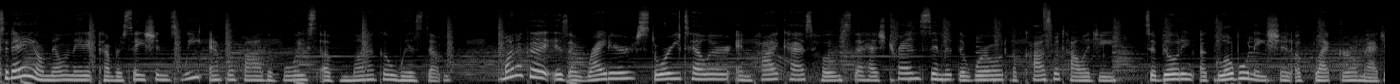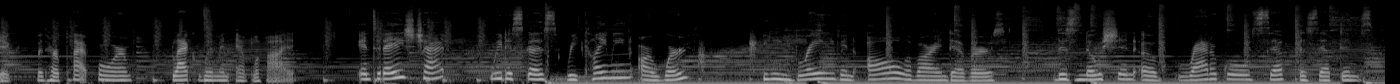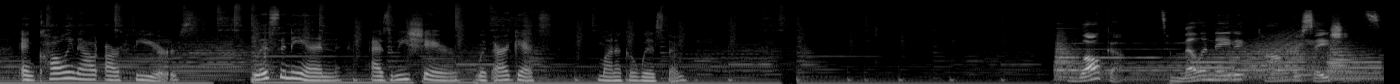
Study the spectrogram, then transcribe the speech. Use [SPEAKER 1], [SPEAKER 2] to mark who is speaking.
[SPEAKER 1] Today on Melanated Conversations, we amplify the voice of Monica Wisdom. Monica is a writer, storyteller, and podcast host that has transcended the world of cosmetology to building a global nation of black girl magic with her platform, Black Women Amplified. In today's chat, we discuss reclaiming our worth, being brave in all of our endeavors, this notion of radical self acceptance, and calling out our fears. Listen in as we share with our guest, Monica Wisdom.
[SPEAKER 2] Welcome to Melanated Conversations,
